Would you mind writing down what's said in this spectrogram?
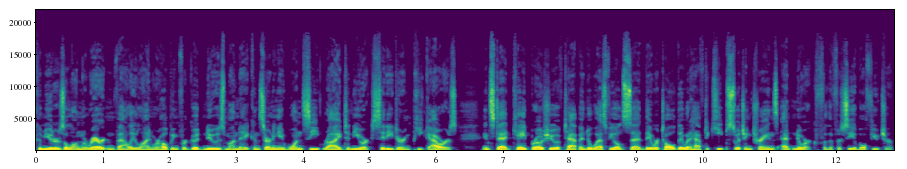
Commuters along the Raritan Valley line were hoping for good news Monday concerning a one seat ride to New York City during peak hours. Instead, Kate Brochu of Tap into Westfield said they were told they would have to keep switching trains at Newark for the foreseeable future.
